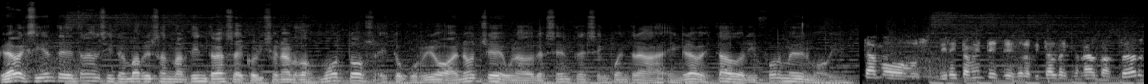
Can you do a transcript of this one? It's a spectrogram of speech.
Grave accidente de tránsito en barrio San Martín tras colisionar dos motos. Esto ocurrió anoche. Un adolescente se encuentra en grave estado. El informe del móvil. Estamos directamente desde el Hospital Regional Pastor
